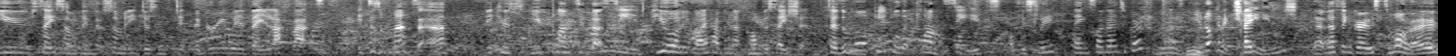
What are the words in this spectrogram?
you say something that somebody doesn't d- agree with, they laugh at, it doesn't matter because you've planted that seed purely by having that conversation. So the more people that plant seeds, obviously things are going to grow from that. You're not going to change. Yeah. Nothing grows tomorrow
